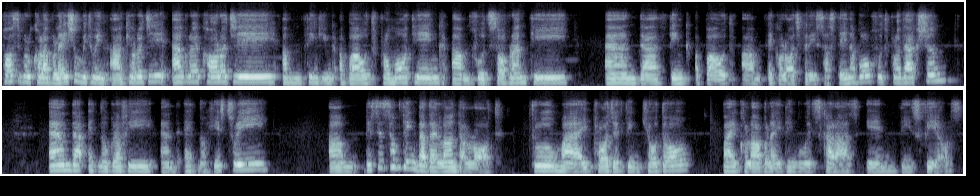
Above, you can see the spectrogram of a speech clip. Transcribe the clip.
possible collaboration between archaeology, agroecology, I'm thinking about promoting um, food sovereignty and uh, think about um, ecologically sustainable food production and uh, ethnography and ethnohistory. Um, this is something that I learned a lot through my project in Kyoto by collaborating with scholars in these fields.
